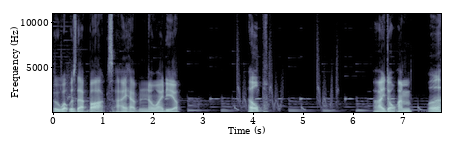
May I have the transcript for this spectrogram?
Oh, what was that box? I have no idea. Help. I don't, I'm, uh,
